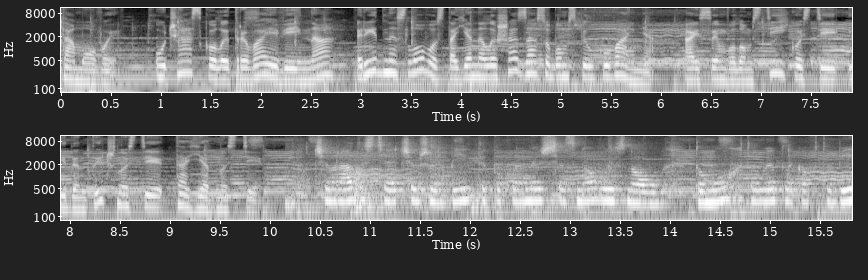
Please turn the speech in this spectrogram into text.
та мови. У час, коли триває війна, рідне слово стає не лише засобом спілкування, а й символом стійкості, ідентичності та єдності. Чи в радості, чи в журбі ти поклонишся знову і знову тому, хто викликав тобі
